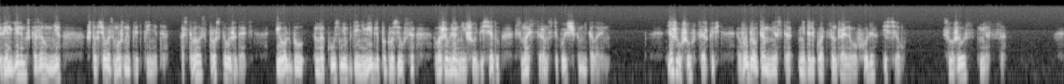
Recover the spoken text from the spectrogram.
Вильгельм сказал мне, что все возможное предпринято. Оставалось просто выжидать. И отбыл на кузню, где немедля погрузился в оживленнейшую беседу с мастером-стекольщиком Николаем. Я же ушел в церковь, выбрал там место недалеко от центрального входа и сел. Служилось место.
